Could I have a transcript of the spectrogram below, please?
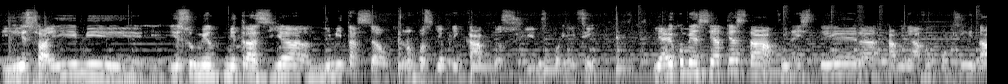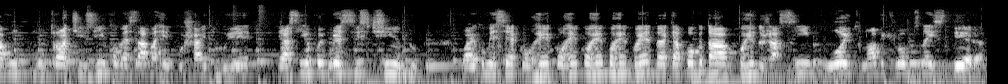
e isso aí me, isso me, me trazia limitação. Eu não conseguia brincar com meus filhos, enfim. E aí eu comecei a testar, fui na esteira, caminhava um pouquinho, dava um, um trotezinho, começava a repuxar e doer, e assim eu fui persistindo. Aí comecei a correr, correr, correr, correr, correr, daqui a pouco eu tava correndo já 5, 8, 9 quilômetros na esteira.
